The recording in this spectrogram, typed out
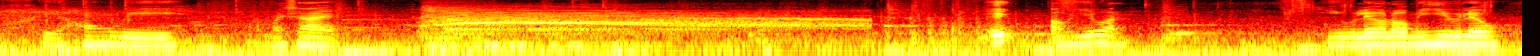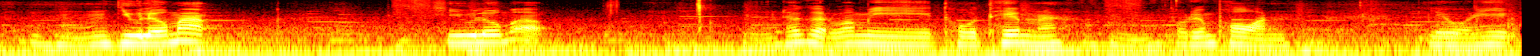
โอเค ห้องวีไม่ใช่ เอ๊ะ เอาฮิวก่อนฮิวเร็ว เรามีฮิวเร็วหิวเร็วมากฮิวเร็วมาก ถ้าเกิดว่ามีโทเทมนะโทเทมพร เร็วกว่านี้อีก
